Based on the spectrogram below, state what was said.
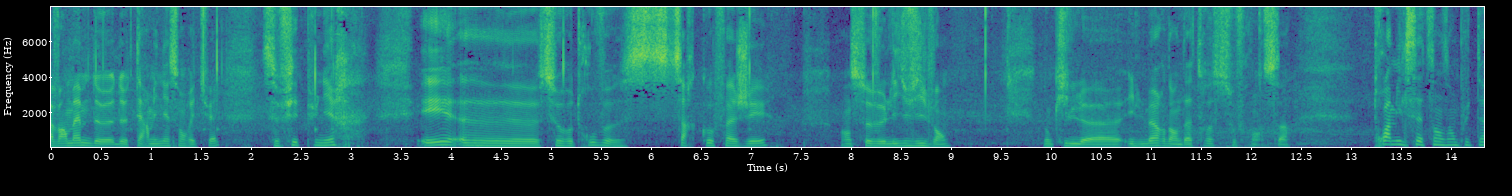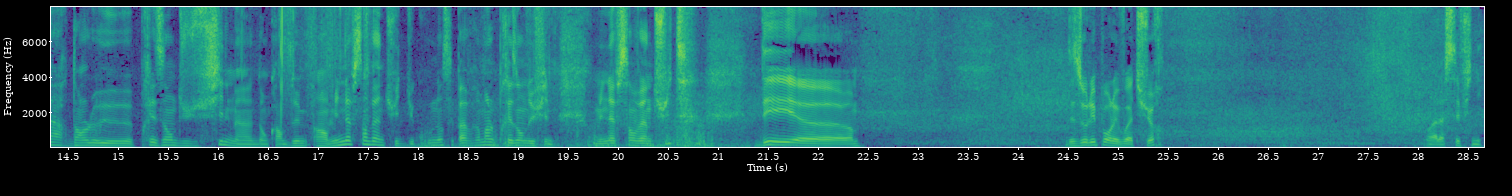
avant même de, terminer son rituel, se fait punir et euh, se retrouve sarcophagé, enseveli vivant. Donc il, euh, il meurt dans d'atroces souffrances. 3700 ans plus tard, dans le présent du film, donc en, en 1928 du coup, non c'est pas vraiment le présent du film, 1928, des... Euh, désolé pour les voitures, voilà, c'est fini.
